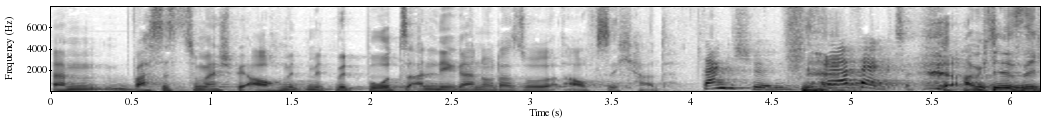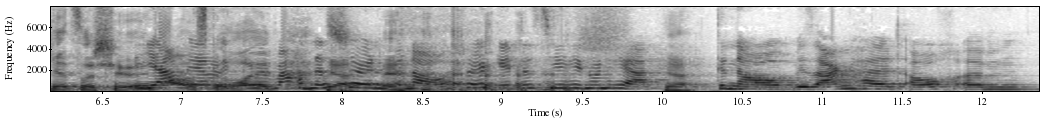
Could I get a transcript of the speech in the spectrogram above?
ähm, was es zum Beispiel auch mit, mit, mit Bootsanlegern oder so auf sich hat. Dankeschön. Perfekt. Habe ich dir das nicht jetzt so schön ja, ausgerollt? Ja, wir machen das ja. schön, genau. Schön geht es hier hin und her. Ja. Genau, wir sagen halt auch ähm,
